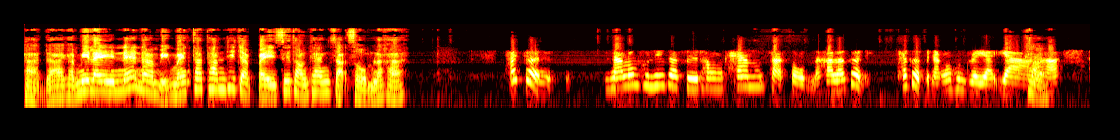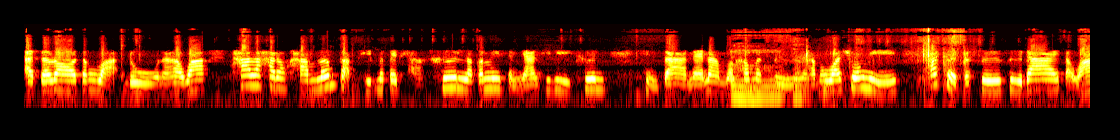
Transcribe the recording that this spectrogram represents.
ค่ะได้ค่ะ มีอะไรแนะนำอีกไหมถ้าท่านที่จะไปซื้อทองแท่งสะสมแล้วคะ ถ้าเกิดนักลงทุนที่จะซื้อทองแท่งสะสมนะคะ แล้วเกิดถ้าเกิดเป็นนักลงทุนระยะยาวนะคะ อาจจะรอจังหวะดูนะคะ ว่าถ้าราคาทองคำเริ่มกลับทิศมาเป็นขาขึ้น แล้วก็มีสัญญาณที่ดีขึ้นถึงจะแนะนำว่าเข้ามาซื้อนะคะ เพราะว่าช่วงนี้ถ้าเกิดจะซื้อซื้อได้ แต่ว่า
